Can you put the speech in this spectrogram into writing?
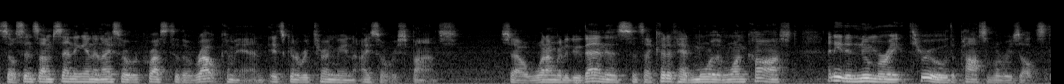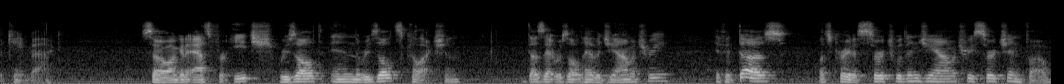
So since I'm sending in an ISO request to the route command, it's going to return me an ISO response. So what I'm going to do then is, since I could have had more than one cost, I need to enumerate through the possible results that came back. So I'm going to ask for each result in the results collection. Does that result have a geometry? If it does, let's create a search within geometry search info.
